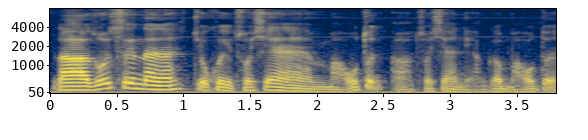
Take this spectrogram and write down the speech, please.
那如此呢，就会出现矛盾啊，出现两个矛盾。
